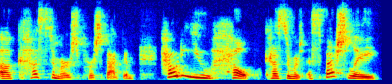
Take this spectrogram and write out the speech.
a customer's perspective. How do you help customers, especially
